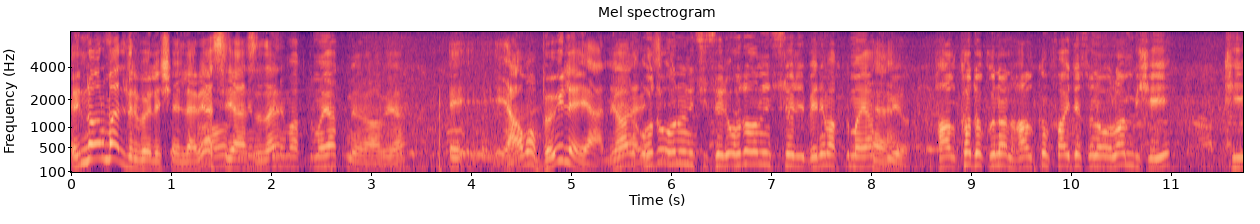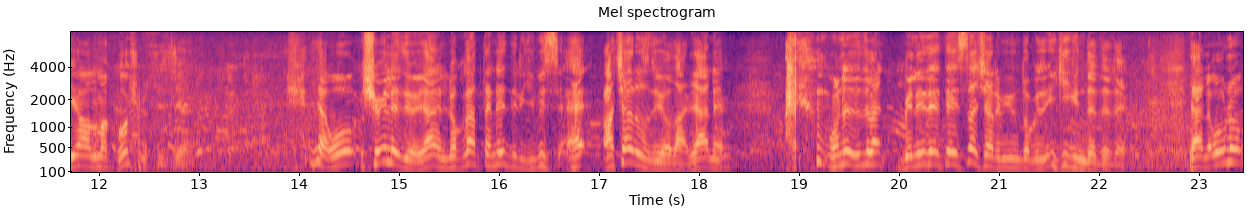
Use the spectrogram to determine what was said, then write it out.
E, normaldir böyle şeyler ya Ama siyasete. Benim, benim aklıma yatmıyor abi ya. E, ya ama böyle yani. Yani, o da onun için söylüyor, o da onun için söylüyor. Benim aklıma yatmıyor. Halka dokunan, halkın faydasına olan bir şeyi tiye almak hoş mu sizce? Ya o şöyle diyor yani lokanta nedir ki biz he- açarız diyorlar. Yani o ne dedi ben belediye tesis açarım 29 iki günde dedi. Yani onu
